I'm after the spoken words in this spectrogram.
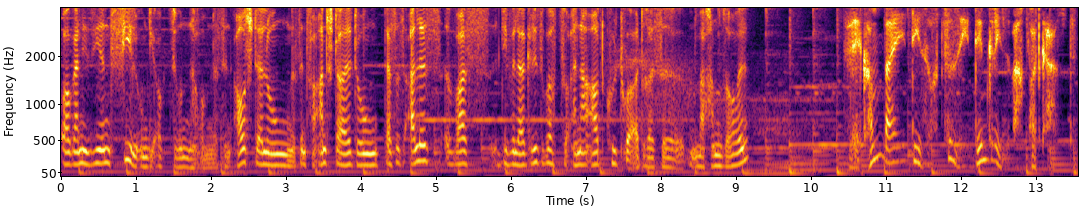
organisieren viel um die Auktionen herum. Das sind Ausstellungen, das sind Veranstaltungen. Das ist alles, was die Villa Griesebach zu einer Art Kulturadresse machen soll. Willkommen bei Die Sucht zu sehen, dem Griesebach-Podcast.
